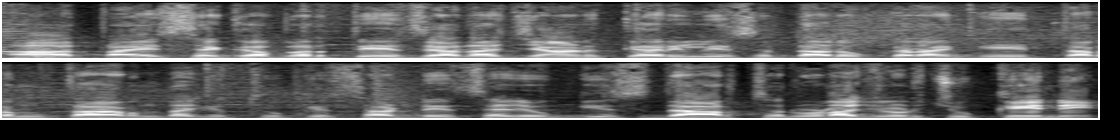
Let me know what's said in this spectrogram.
ਤਾਂ ਇਸੇ ਖਬਰ ਤੇ ਜ਼ਿਆਦਾ ਜਾਣਕਾਰੀ ਲਈ ਸਿੱਧਾ ਰੁਕ ਕਰਾਂਗੇ। ਤਰਨਤਾਰਨ ਦਾ ਜਿੱਥੋਂ ਕਿ ਸਾਡੇ ਸਹਿਯੋਗੀ ਸਿਧਾਰਥ ਅਰੋੜਾ ਜੁੜ ਚੁੱਕੇ ਨੇ।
